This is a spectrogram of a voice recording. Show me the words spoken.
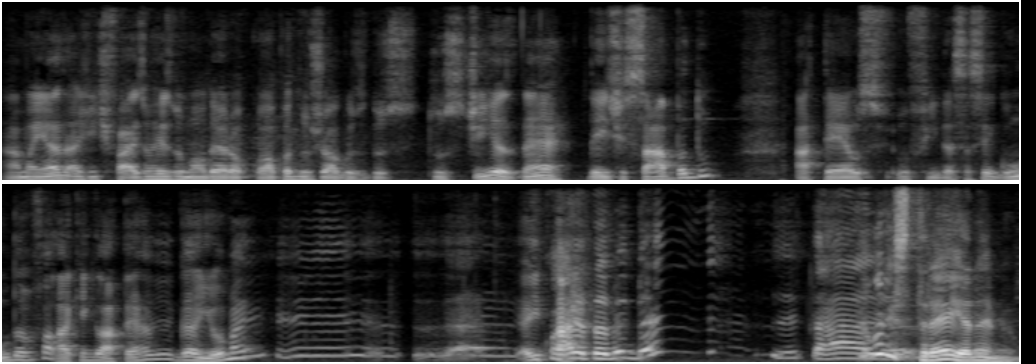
Amanhã a gente faz um resumão da Eurocopa, dos jogos dos, dos dias, né? Desde sábado até os- o fim dessa segunda. Vou falar que a Inglaterra ganhou, mas. é, A Itália também. né? Itália. Agora estreia, né, meu?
